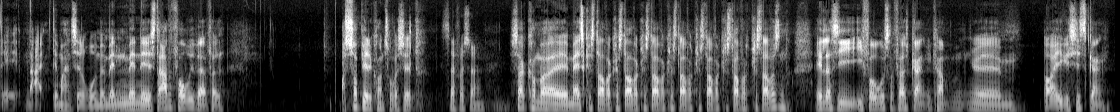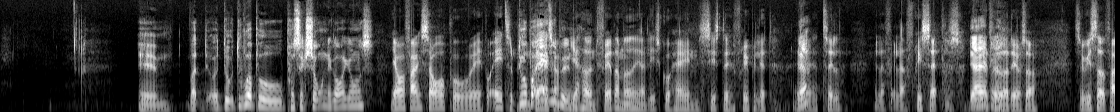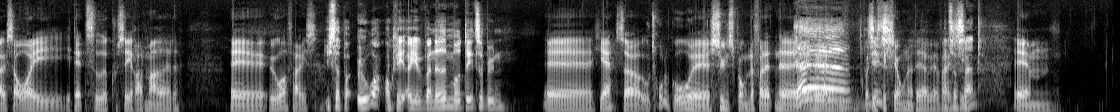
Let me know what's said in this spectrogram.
Det, nej, det må han selv rode med. Men, men øh, straffe får vi i hvert fald. Og så bliver det kontroversielt. så for søren. Så kommer øh, Mads Kristoffer, Kristoffer, Kristoffer, Kristoffer, Kristoffer, Kristoffer, Kristoffersen. Ellers i, i fokus for første gang i kampen. Øh, og ikke sidste gang. Øh, var, du, du var på, på sektionen i går, ikke, Jonas? Jeg var faktisk over på, øh, på A-tribunen. Du var på A-tribunen? Jeg havde en fætter med, jeg lige skulle have en sidste fribillet øh, Ja. til. Eller, eller frisalg, Ja, det hedder det jo så. Så vi sad faktisk over i, i den side og kunne se ret meget af det. Øh, øvre faktisk. I sad på øver, okay, og I var nede mod D-tribunen. Øh, ja, så utrolig gode øh, synspunkter for den, øh, Ja, ja, ja, øh, på de sektioner der, vil jeg faktisk sige. Interessant. Øhm,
